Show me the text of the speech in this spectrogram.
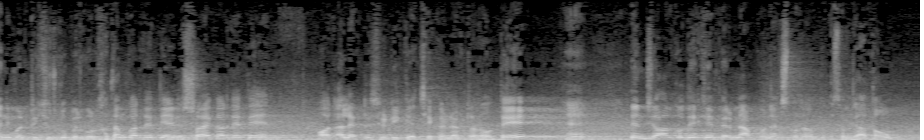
एनिमल टिश्यूज़ को बिल्कुल ख़त्म कर देते हैं डिस्ट्रॉय कर देते हैं और इलेक्ट्रिसिटी के अच्छे कंडक्टर होते हैं। इन चार को देखें, फिर मैं आपको नेक्स्ट समझाता हूँ।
